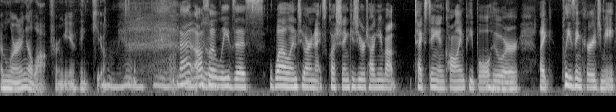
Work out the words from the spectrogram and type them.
I'm learning a lot from you. Thank you. That also leads us well into our next question because you were talking about texting and calling people who are like, please encourage me.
